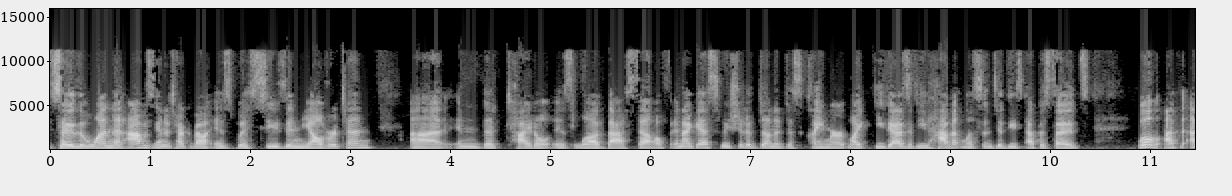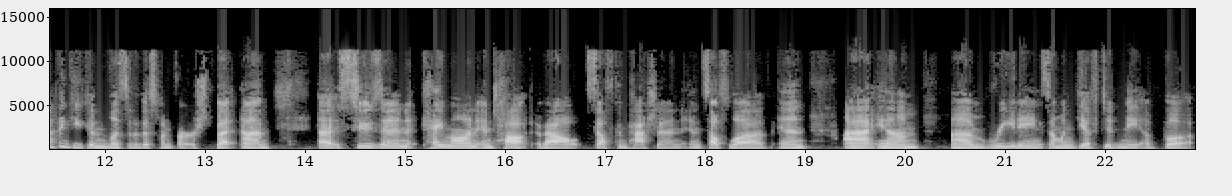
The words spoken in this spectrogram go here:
so the one that I was going to talk about is with Susan Yelverton, uh, and the title is "Love Thyself." And I guess we should have done a disclaimer, like you guys, if you haven't listened to these episodes, well, I, th- I think you can listen to this one first. But um, uh, Susan came on and talked about self compassion and self love, and I am um, reading, someone gifted me a book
